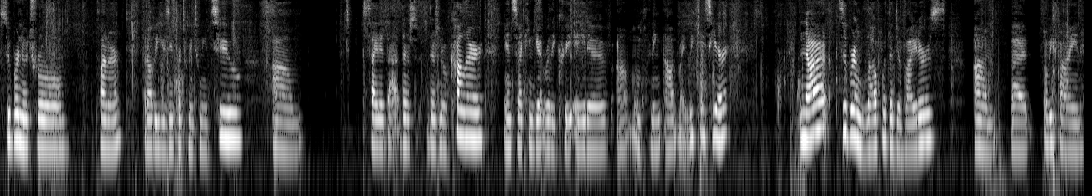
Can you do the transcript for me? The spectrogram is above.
super neutral planner that I'll be using for 2022. Um, excited that there's there's no color and so I can get really creative um, when planning out my weeklies here. Not super in love with the dividers. Um, but I'll be fine.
